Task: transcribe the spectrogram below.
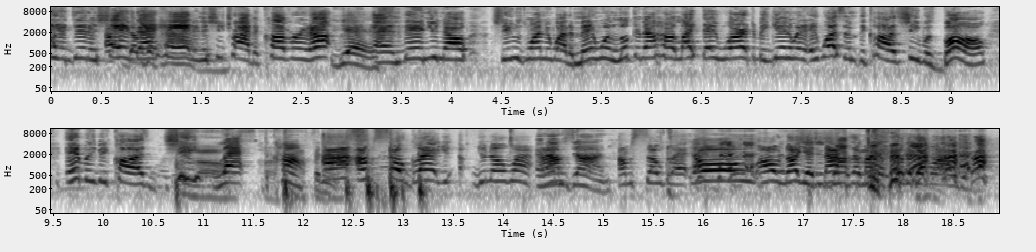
she had did and Uh, shaved that that head, and then she tried to cover it up. Yes. And then you know she was wondering why the men weren't looking at her like they were at the beginning. with It wasn't because she was bald. It was because she She lacked her confidence. I, I'm so glad you. You know what? and I'm done. I'm so glad. Oh, oh no, you're not. Somebody really come on.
